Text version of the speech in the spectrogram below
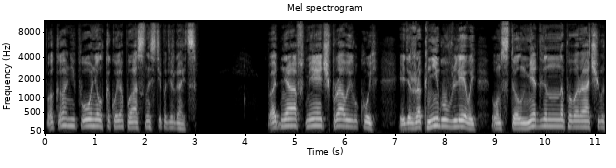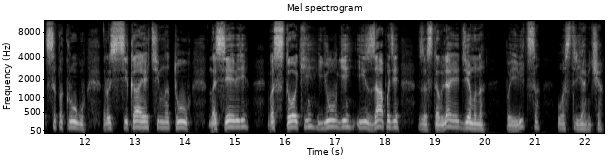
пока не понял, какой опасности подвергается. Подняв меч правой рукой и держа книгу в левой, он стал медленно поворачиваться по кругу, рассекая темноту на севере, востоке, юге и западе, заставляя демона появиться у острия меча.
